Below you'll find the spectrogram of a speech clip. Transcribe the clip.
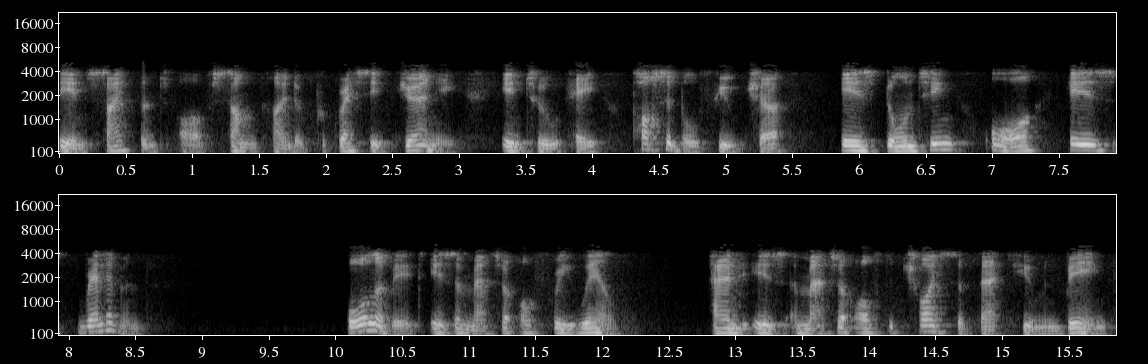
the incitement of some kind of progressive journey into a possible future is daunting or is relevant. All of it is a matter of free will and is a matter of the choice of that human being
